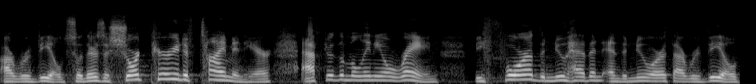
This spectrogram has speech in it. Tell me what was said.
are revealed. So there's a short period of time in here after the millennial reign before the new heaven and the new earth are revealed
